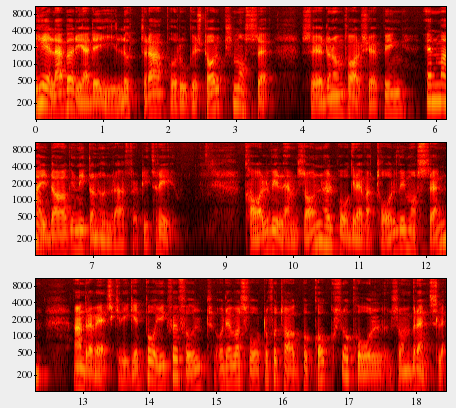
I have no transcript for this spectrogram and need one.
hela började i Luttra på Rogerstorps mosse söder om Falköping en majdag 1943. Carl Wilhelmsson höll på att gräva torv i mossen. Andra världskriget pågick för fullt och det var svårt att få tag på koks och kol som bränsle.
